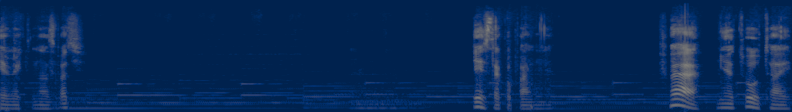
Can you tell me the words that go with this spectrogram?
Nie wiem jak to nazwać. Mm, Gdzie jest ta kopalnia? Fe, nie tutaj.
